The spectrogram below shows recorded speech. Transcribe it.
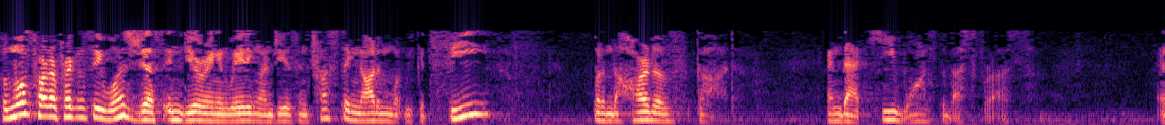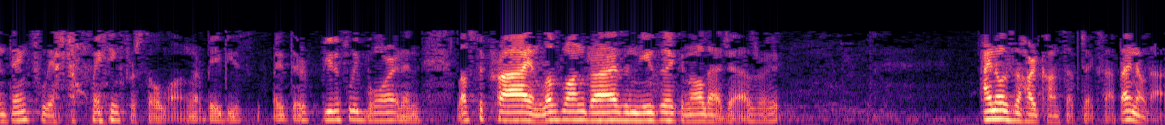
for the most part, our pregnancy was just enduring and waiting on Jesus and trusting not in what we could see, but in the heart of God and that He wants the best for us. And thankfully, after waiting for so long, our baby's right there, beautifully born, and loves to cry and loves long drives and music and all that jazz, right? I know this is a hard concept to accept. I know that.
